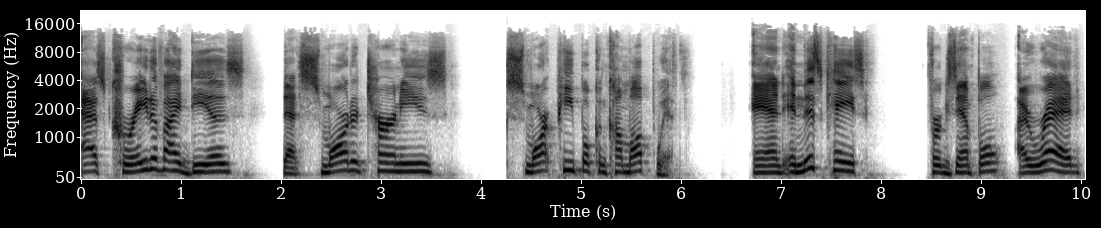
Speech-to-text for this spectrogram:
as creative ideas that smart attorneys, smart people can come up with. And in this case, for example, I read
